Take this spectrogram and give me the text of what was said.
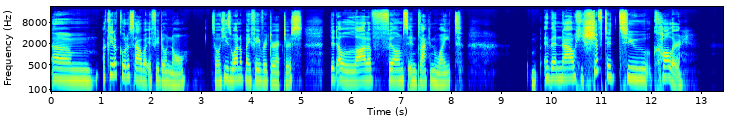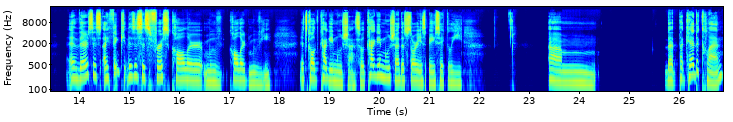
Um, Akira Kurosawa, if you don't know, so he's one of my favorite directors. Did a lot of films in black and white. And then now he shifted to color. And there's this, I think this is his first color movie, colored movie. It's called Kagemusha. So Kagemusha, the story is basically um the Takeda clan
